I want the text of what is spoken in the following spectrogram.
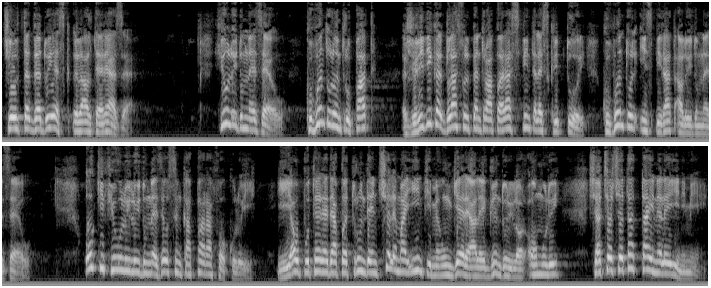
ci îl tăgăduiesc, îl alterează. Fiul lui Dumnezeu, cuvântul întrupat, își ridică glasul pentru a apăra Sfintele Scripturi, cuvântul inspirat al lui Dumnezeu. Ochii Fiului lui Dumnezeu sunt ca para focului. Ei au puterea de a pătrunde în cele mai intime unghiere ale gândurilor omului și a cerceta tainele inimii.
